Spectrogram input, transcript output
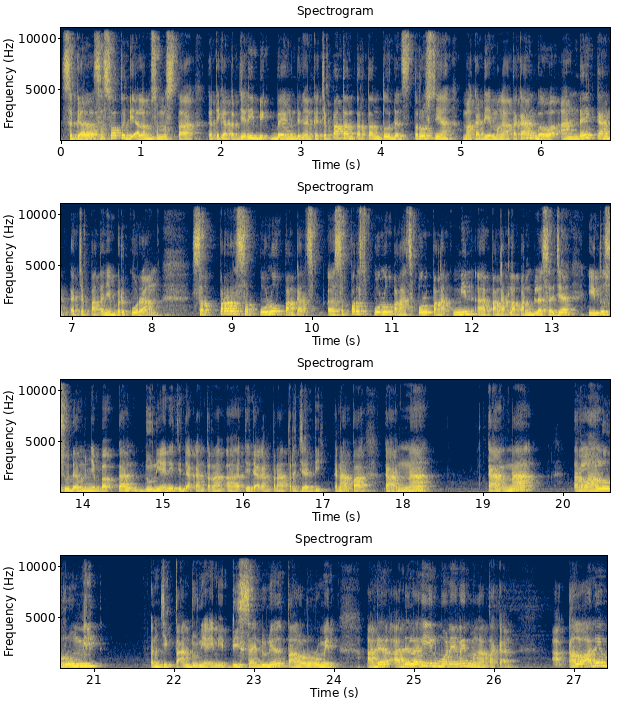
segala sesuatu di alam semesta, ketika terjadi Big Bang dengan kecepatan tertentu dan seterusnya, maka dia mengatakan bahwa andaikan kecepatannya berkurang, seper 10 pangkat uh, seper 10 pangkat 10 pangkat min uh, pangkat 18 saja itu sudah menyebabkan dunia ini tidak akan terna, uh, tidak akan pernah terjadi. Kenapa? Karena karena terlalu rumit penciptaan dunia ini, desain dunia itu terlalu rumit. Ada ada lagi ilmuwan yang lain mengatakan kalau ada yang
